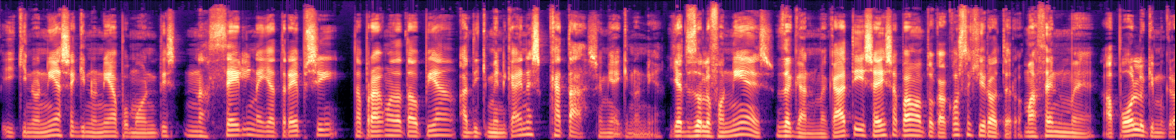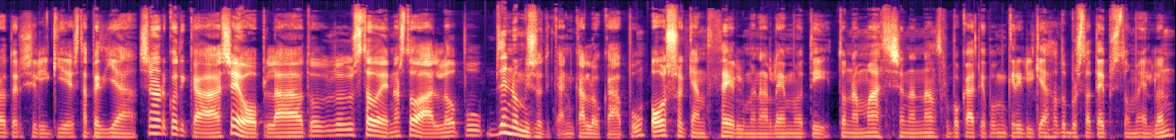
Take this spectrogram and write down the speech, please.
η κοινωνία σαν κοινωνία από μόνη της να θέλει να γιατρέψει τα πράγματα τα οποία αντικειμενικά είναι σκατά σε μια κοινωνία. Για τις δολοφονίες δεν κάνουμε κάτι, ίσα ίσα πάμε από το κακό στο χειρότερο. Μαθαίνουμε από όλο και μικρότερες ηλικίες τα παιδιά σε ναρκωτικά, σε όπλα, το, στο ένα, στο άλλο, που δεν νομίζω ότι κάνει καλό κάπου. Όσο και αν θέλουμε να λέμε ότι το να μάθεις έναν άνθρωπο κάτι από μικρή ηλικία θα τον προστατέψει στο μέλλον,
